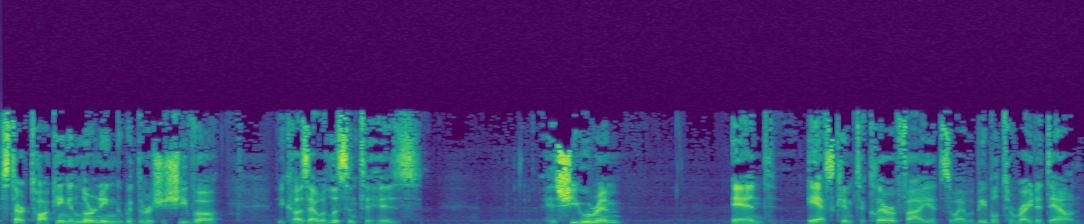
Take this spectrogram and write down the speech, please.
start talking and learning with the Rosh Hashiva because I would listen to his his shiurim and ask him to clarify it so I would be able to write it down.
